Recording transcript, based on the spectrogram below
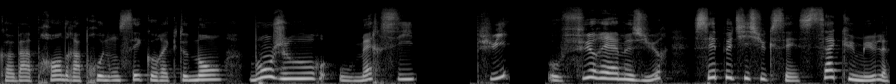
comme apprendre à prononcer correctement bonjour ou merci. Puis, au fur et à mesure, ces petits succès s'accumulent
